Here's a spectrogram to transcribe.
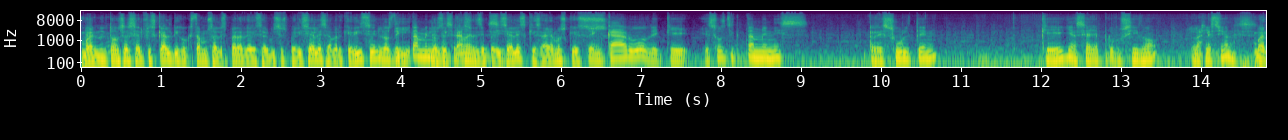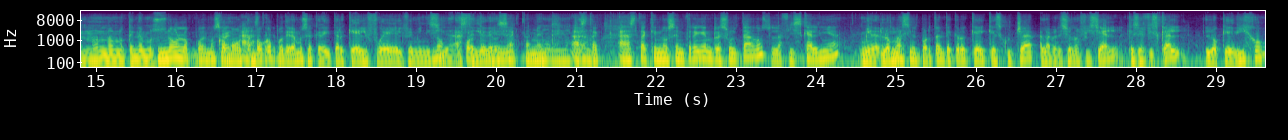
Bueno, entonces el fiscal dijo que estamos a la espera de servicios periciales, a ver qué dicen. Los dictámenes los dictámenes de sí. periciales que sabemos que es... Te encargo de que esos dictámenes resulten que ella se haya producido las lesiones. Bueno, no, no, no tenemos. No lo podemos saber Como hasta tampoco que- podríamos acreditar que él fue el feminicida No, hasta el día de hoy. ¿no? Exactamente. No, no, no, claro. hasta, hasta que nos entreguen resultados, la fiscalía. Mira, lo más importante creo que hay que escuchar a la versión oficial, que es el fiscal. Lo que dijo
